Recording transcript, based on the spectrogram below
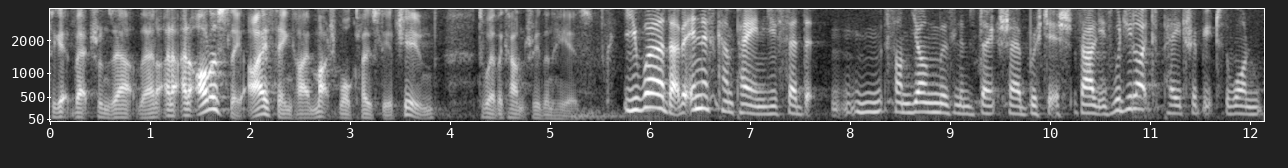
to get veterans out there. And, and honestly, I think I'm much more closely attuned to where the country than he is. You were there, but in this campaign, you've said that some young Muslims don't share British values. Would you like to pay tribute to the one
